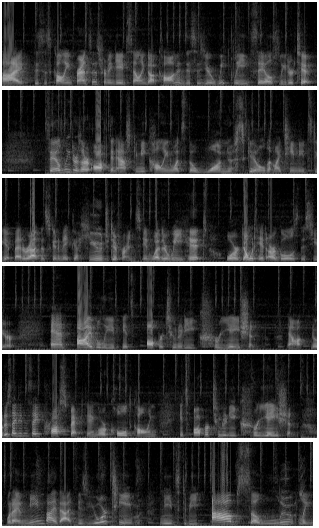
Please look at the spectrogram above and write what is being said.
Hi, this is Colleen Francis from EngageSelling.com, and this is your weekly sales leader tip. Sales leaders are often asking me, Colleen, what's the one skill that my team needs to get better at that's going to make a huge difference in whether we hit or don't hit our goals this year? And I believe it's opportunity creation. Now, notice I didn't say prospecting or cold calling, it's opportunity creation. What I mean by that is your team needs to be absolutely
